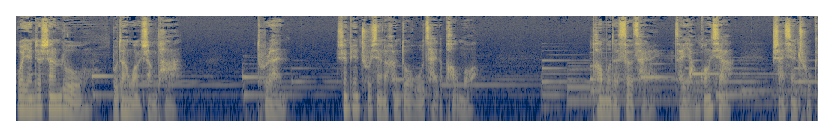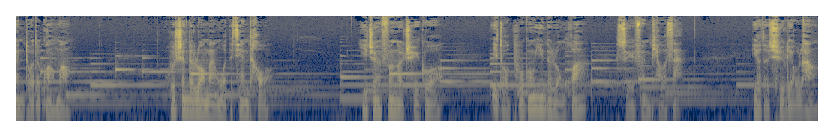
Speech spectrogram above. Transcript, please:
我沿着山路不断往上爬，突然，身边出现了很多五彩的泡沫。泡沫的色彩在阳光下闪现出更多的光芒，无声的落满我的肩头。一阵风儿吹过，一朵蒲公英的绒花随风飘散，有的去流浪，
